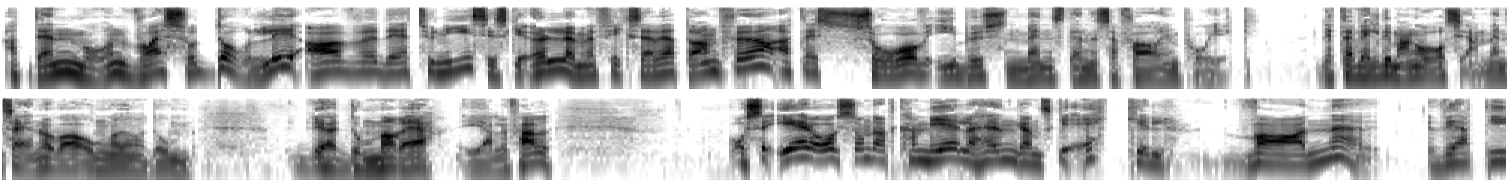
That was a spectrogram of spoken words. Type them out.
at den morgenen var jeg så dårlig av det tunisiske ølet vi fikk servert dagen før, at jeg sov i bussen mens denne safarien pågikk. Dette er veldig mange år siden, mens jeg ennå var ung og dum. Ja, dummere, i alle fall. Og så er det òg sånn at kameler har en ganske ekkel vane ved at de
